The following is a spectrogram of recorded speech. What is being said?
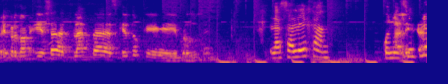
Oye, perdón, ¿esas plantas qué es lo que producen? Las alejan. Con el simple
